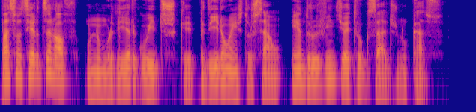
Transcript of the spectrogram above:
passam a ser 19 o número de arguídos que pediram a instrução entre os 28 acusados no caso.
